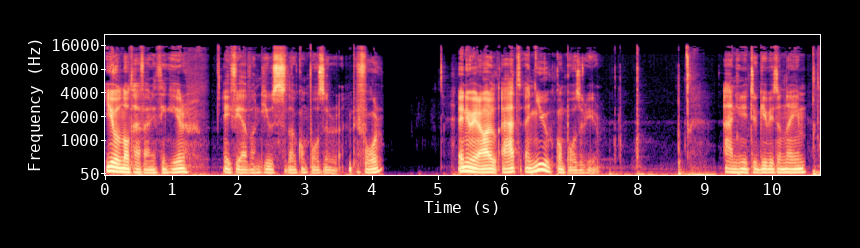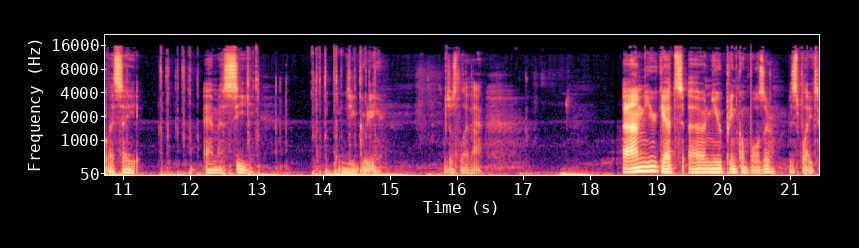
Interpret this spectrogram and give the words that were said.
You will not have anything here if you haven't used the composer before. Anyway, I'll add a new composer here. And you need to give it a name, let's say MSc degree, just like that. And you get a new print composer displayed.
